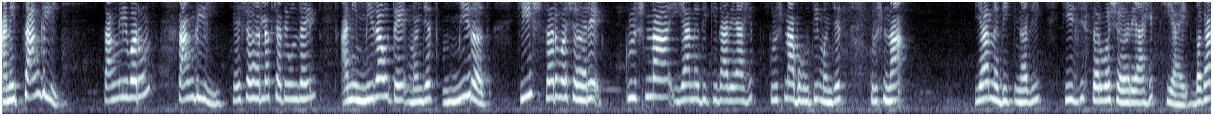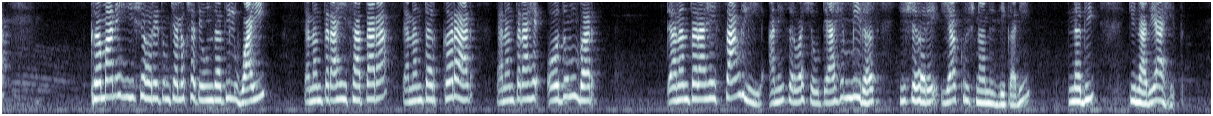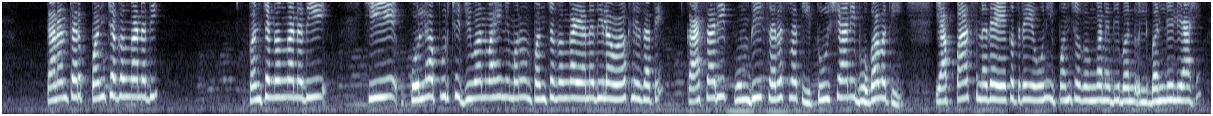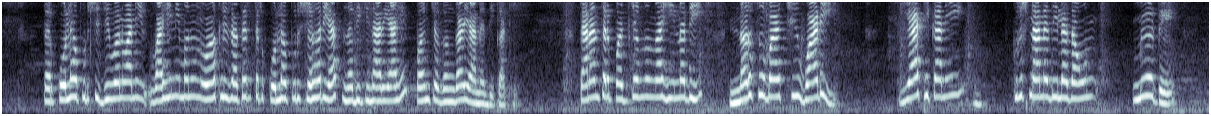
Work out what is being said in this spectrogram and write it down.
आणि चांगली चांगलीवरून सांगली. हे शहर लक्षात येऊन जाईल. आणि मिरवते म्हणजेच मिरज. ही सर्व शहरे कृष्णा या नदी किनारी आहेत. कृष्णाभोवती म्हणजेच कृष्णा या नदी किनारी. ही जी सर्व शहरे आहेत ही आहेत. बघा क्रमाने ही शहरे तुमच्या लक्षात येऊन जातील. वाई त्यानंतर आहे सातारा त्यानंतर कराड त्यानंतर आहे औदुंबर त्यानंतर आहे सांगली आणि सर्वात शेवटी आहे मिरज. ही शहरे या कृष्णा नदीकारी नदी किनारी आहेत. त्यानंतर पंचगंगा नदी. पंचगंगा नदी ही कोल्हापूरची जीवनवाहिनी म्हणून पंचगंगा या नदीला ओळखले जाते. कासारी कुंभी सरस्वती तुळशी आणि भोगावती या पाच नद्या एकत्र येऊन ही पंचगंगा नदी बन बनलेली आहे. तर कोल्हापूरची जीवनवाणी वाहिनी म्हणून ओळखली जाते तर कोल्हापूर शहर याच नदीकिनारी आहे पंचगंगा या नदीकाठी. त्यानंतर पंचगंगा ही नदी नरसोबाची वाडी या ठिकाणी कृष्णा नदीला जाऊन मिळते.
